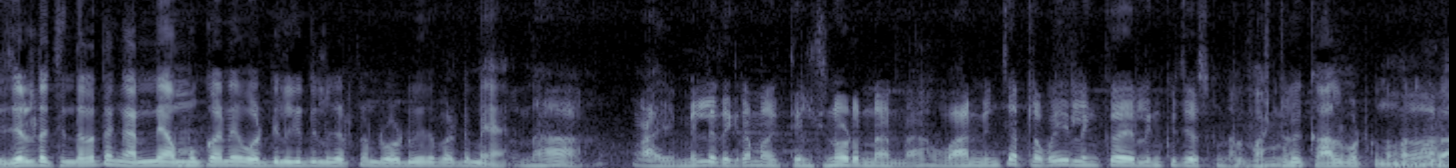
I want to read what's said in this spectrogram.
రిజల్ట్ వచ్చిన తర్వాత ఇంక అన్నీ అమ్ముకొని వడ్డీలు గిడ్డీలు కట్టుకొని రోడ్డు మీద పడ్డమే. ఆ ఎమ్మెల్యే దగ్గర మనకు తెలిసినోడు ఉన్నా వాడి నుంచి అట్లా పోయి లింక్ లింక్ చేసుకున్నాం ఫస్ట్ పోయి కాలు పట్టుకుందాం మనం కూడా.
